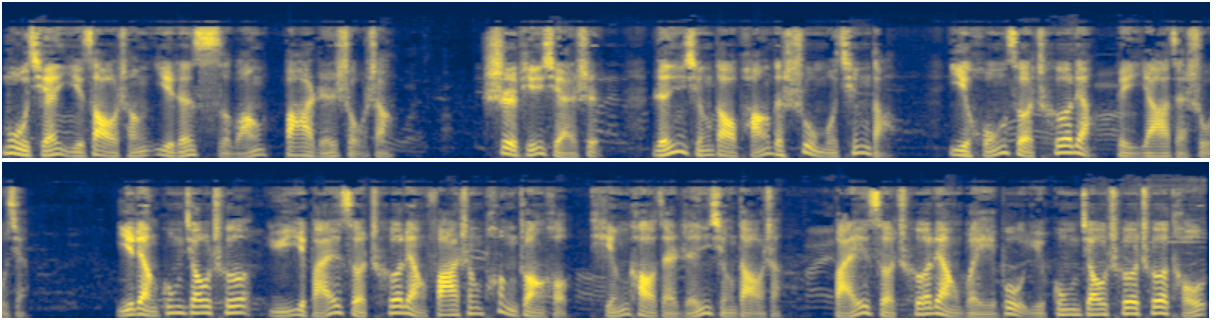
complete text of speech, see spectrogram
目前已造成一人死亡，八人受伤。视频显示，人行道旁的树木倾倒，一红色车辆被压在树下。一辆公交车与一白色车辆发生碰撞后停靠在人行道上，白色车辆尾部与公交车车头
